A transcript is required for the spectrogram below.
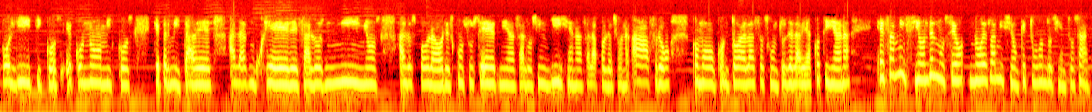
políticos, económicos, que permita ver a las mujeres, a los niños, a los pobladores con sus etnias, a los indígenas, a la población afro, como con todos los asuntos de la vida cotidiana esa misión del museo no es la misión que tuvo en 200 años.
